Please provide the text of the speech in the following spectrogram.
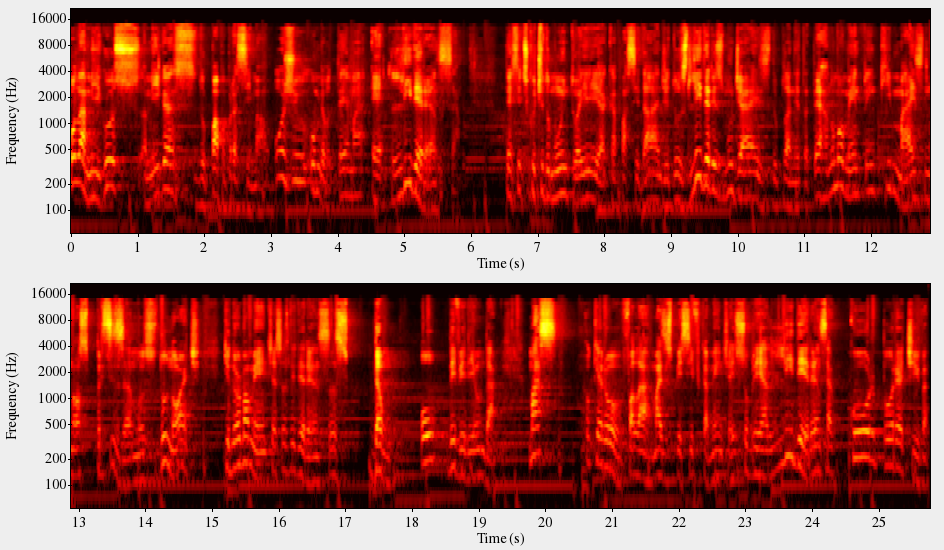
Olá, amigos, amigas do Papo para Cima. Hoje o meu tema é liderança. Tem se discutido muito aí a capacidade dos líderes mundiais do planeta Terra no momento em que mais nós precisamos do norte, que normalmente essas lideranças dão ou deveriam dar. Mas eu quero falar mais especificamente aí sobre a liderança corporativa.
